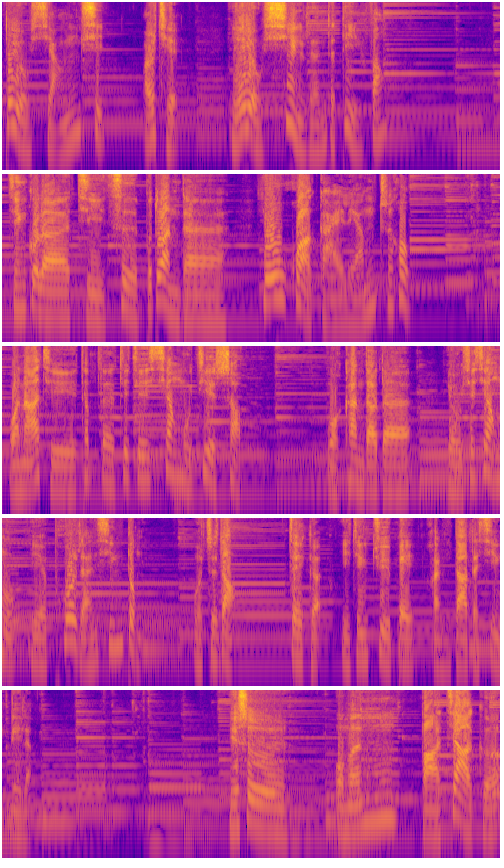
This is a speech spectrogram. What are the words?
都有详细，而且也有吸引人的地方。经过了几次不断的优化改良之后，我拿起他们的这些项目介绍，我看到的有些项目也颇然心动，我知道。这个已经具备很大的吸引力了。于是，我们把价格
